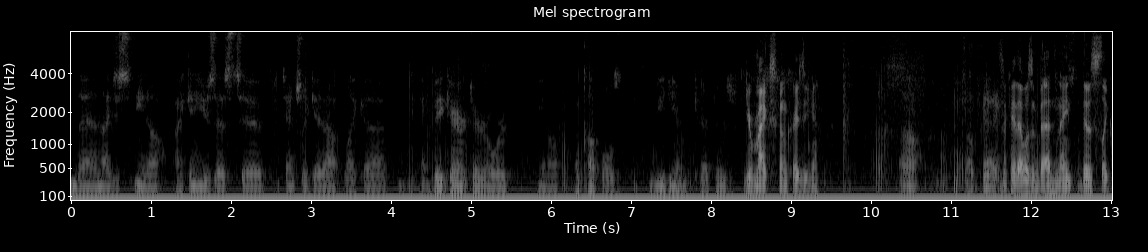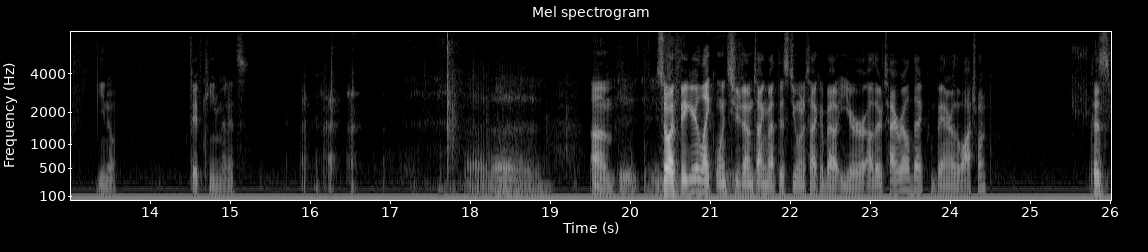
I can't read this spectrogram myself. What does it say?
then I just you know I can use this to potentially get out like a big character or you know a couple medium characters. Your mic's going crazy again. Oh, okay. It's okay. That wasn't bad. Nine, that was like you know, fifteen minutes. Um, so I figure like once you're done talking about this, do you want to talk about your other Tyrell deck, Banner of the Watch one? Because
